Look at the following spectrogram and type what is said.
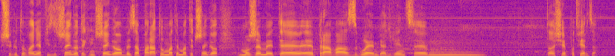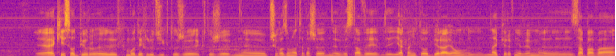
przygotowania fizycznego, technicznego, bez aparatu matematycznego możemy te prawa zgłębiać, więc to się potwierdza. Jaki jest odbiór e, tych młodych ludzi, którzy, którzy e, przychodzą na te wasze wystawy? Jak oni to odbierają? Najpierw, nie wiem, e, zabawa,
